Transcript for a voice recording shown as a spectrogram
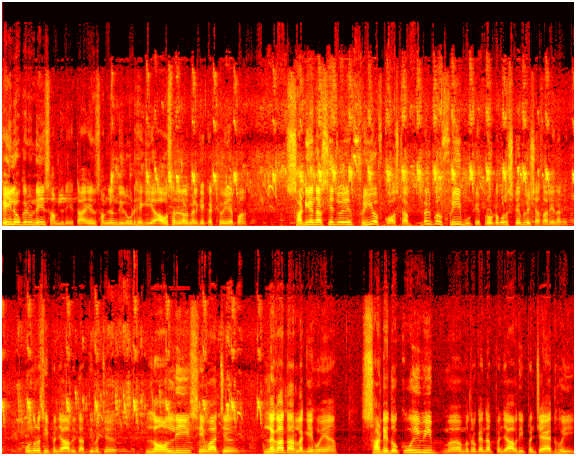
ਕਈ ਲੋਕ ਇਹਨੂੰ ਨਹੀਂ ਸਮਝ ਰਹੇ, ਤਾਂ ਇਹਨੂੰ ਸਮਝਣ ਦੀ ਲੋੜ ਹੈਗੀ ਆ। ਆਓ ਸਾਰੇ ਰਲ ਮਿਲ ਕੇ ਇਕੱਠੇ ਹੋਏ ਆਪਾਂ। ਸਾਡੀਆਂ ਨਰਸਰੀਆਂ ਜੋ ਇਹ ਫ੍ਰੀ ਆਫ ਕਾਸਟ ਆ, ਬਿਲਕੁਲ ਫ੍ਰੀ ਬੂਟੇ ਪ੍ਰੋਟੋਕੋਲ ਸਟੈਬਲਿਸ਼ ਆ ਸਾਰੇ ਇਹਨਾਂ ਦੇ। ਉਹਨੂੰ ਅਸੀਂ ਪੰਜਾਬ ਦੀ ਧਰਤੀ ਵਿੱਚ ਲਾਉਣ ਲਈ ਸੇਵਾ 'ਚ ਲਗਾਤਾਰ ਲੱਗੇ ਹੋਏ ਆ। ਸਾਡੇ ਤੋਂ ਕੋਈ ਵੀ ਮਤਲਬ ਕਹਿੰਦਾ ਪੰਜਾਬ ਦੀ ਪੰਚਾਇਤ ਹੋਈ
